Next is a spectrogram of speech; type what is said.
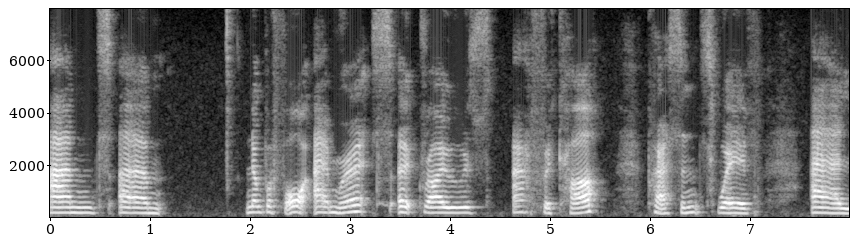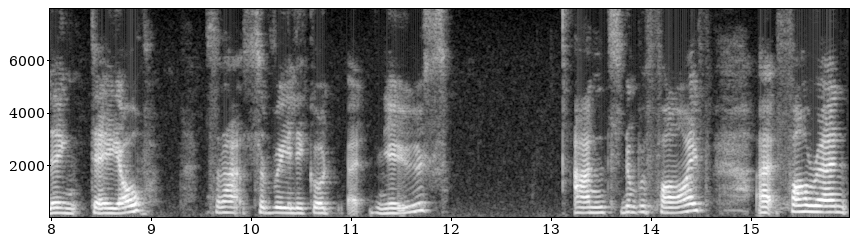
And um, number four, Emirates, it grows Africa presence with Airlink deal. So that's a really good uh, news. And number five, uh, Foreign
